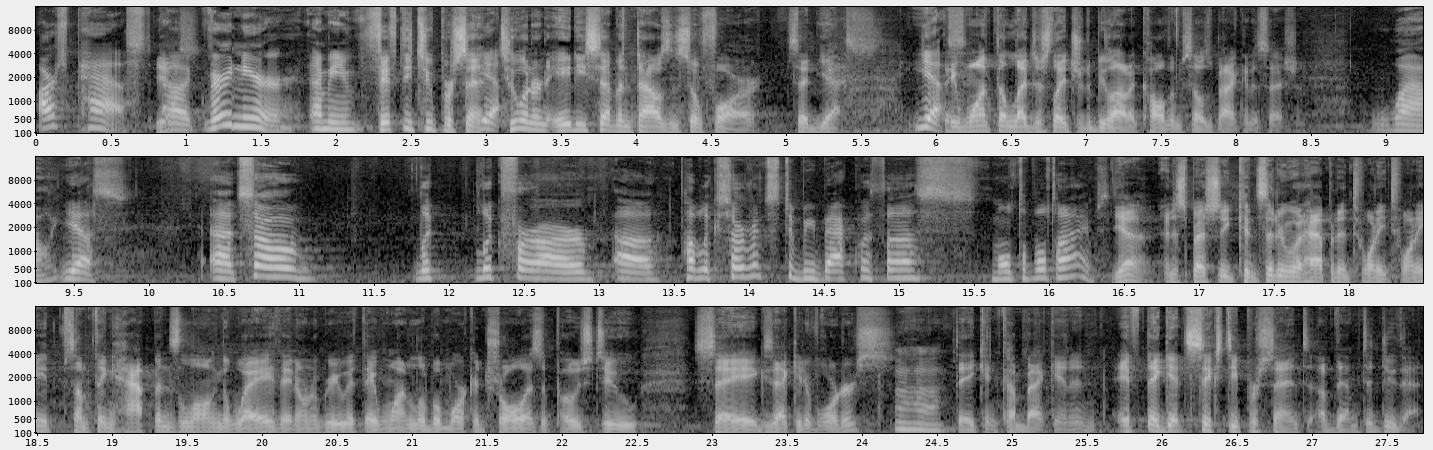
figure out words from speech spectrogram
Ours passed, uh, Hmm. Very near. I mean, 52%, Yeah. 287,000 so far said yes. Yes. They want the legislature to be allowed to call themselves back into session. Wow, yes. Uh, so look, look for our uh, public servants to be back with us multiple times. Yeah, and especially considering what happened in 2020, if something happens along the way they don't agree with, they want a little bit more control as opposed to, say, executive orders, Mm-hmm. they can come back in and if they get 60% of them to do that,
